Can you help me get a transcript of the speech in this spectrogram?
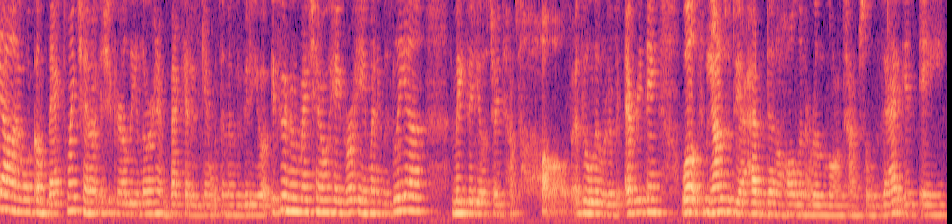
y'all and welcome back to my channel. It's your girl Leah Laura and I'm back at it again with another video. If you're new to my channel, hey girl, hey, my name is Leah. I make videos, story times, hauls. I do a little bit of everything. Well, to be honest with you, I haven't done a haul in a really long time, so that is a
